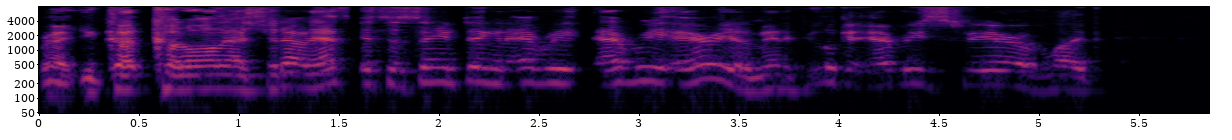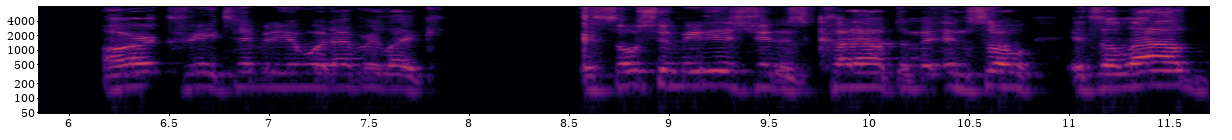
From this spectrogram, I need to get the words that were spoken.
Right. You cut cut all that shit out. That's it's the same thing in every every area, man. If you look at every sphere of like art, creativity, or whatever, like the social media shit is cut out the and so it's allowed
